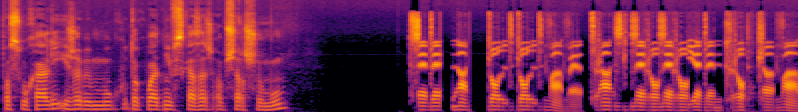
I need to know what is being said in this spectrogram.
posłuchali i żebym mógł dokładnie wskazać obszar szumu. CD na Gold Gold mamy. Trans 001 kropka mam.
